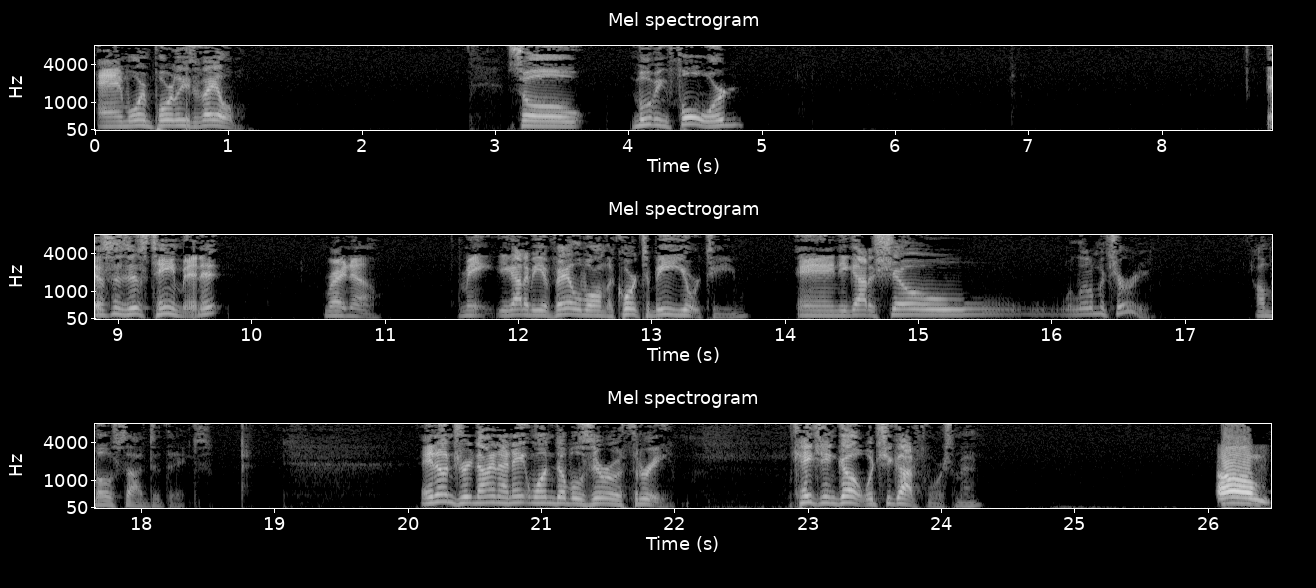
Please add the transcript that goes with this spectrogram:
And more importantly, he's available. So moving forward, this is his team, isn't it? Right now. I mean, you got to be available on the court to be your team, and you got to show a little maturity on both sides of things. 800 998 1003. Cajun Goat, what you got for us, man? Um,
